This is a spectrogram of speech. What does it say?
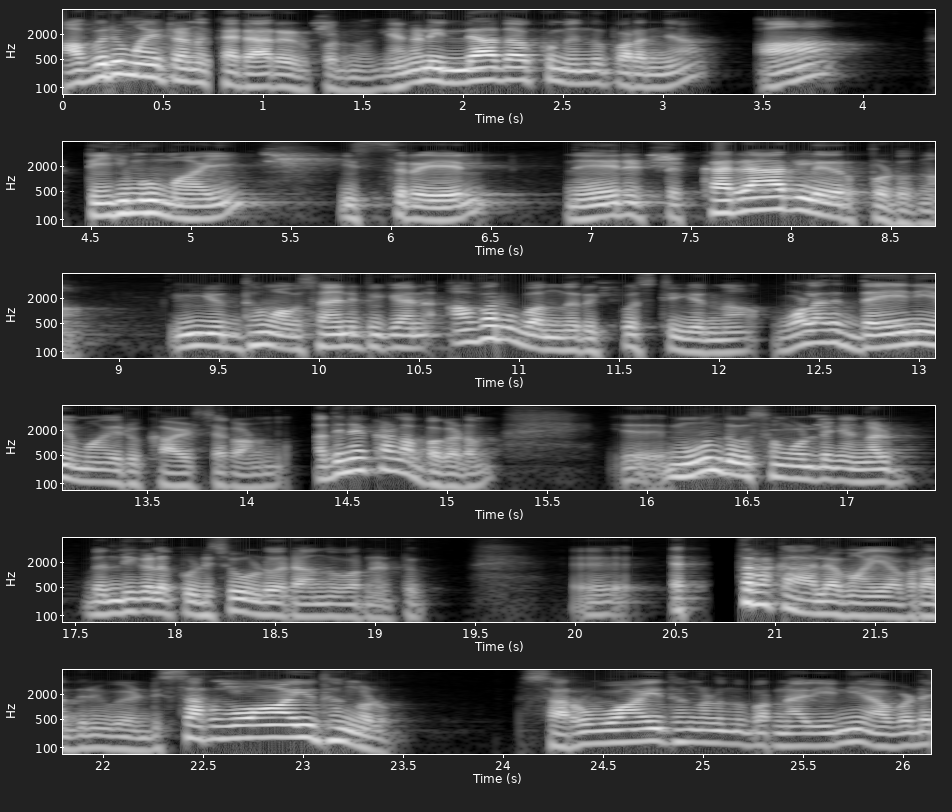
അവരുമായിട്ടാണ് കരാർ ഏർപ്പെടുന്നത്. ഞങ്ങൾ ഇല്ലാതാക്കും എന്ന് പറഞ്ഞ ആ ടീമുമായി ഇസ്രയേൽ നേരിട്ട് കരാറിലേർപ്പെടുന്ന ഈ യുദ്ധം അവസാനിപ്പിക്കാൻ അവർ വന്ന് റിക്വസ്റ്റ് ചെയ്യുന്ന വളരെ ദയനീയമായൊരു കാഴ്ച കാണുന്നു. അതിനേക്കാൾ അപകടം മൂന്ന് ദിവസം കൊണ്ട് ഞങ്ങൾ ബന്ദികളെ പിടിച്ചു കൊണ്ടുവരാമെന്ന് പറഞ്ഞിട്ട് എത്ര കാലമായി അവർ അതിനു വേണ്ടി സർവായുധങ്ങളും സർവായുധങ്ങൾ എന്ന് പറഞ്ഞാൽ ഇനി അവിടെ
